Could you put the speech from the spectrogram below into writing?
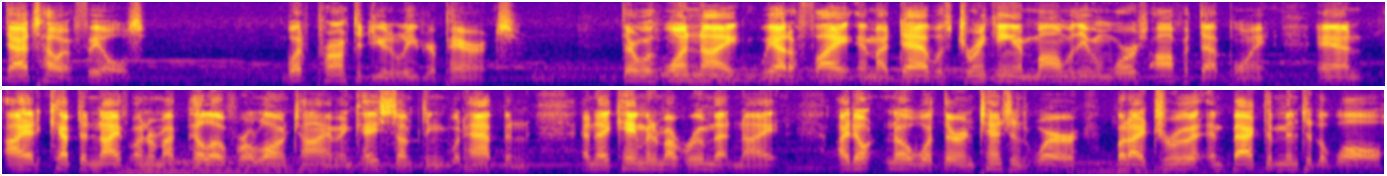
That's how it feels. What prompted you to leave your parents? There was one night, we had a fight, and my dad was drinking and mom was even worse off at that point, and I had kept a knife under my pillow for a long time in case something would happen, and they came into my room that night. I don't know what their intentions were, but I drew it and backed them into the wall.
